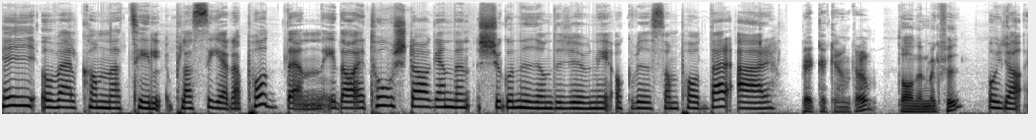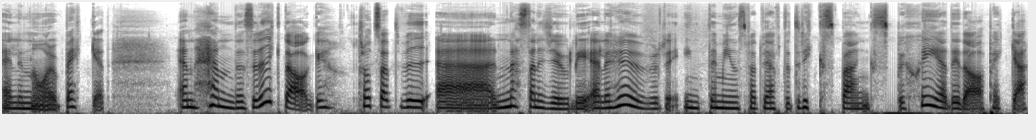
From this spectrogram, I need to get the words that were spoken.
Hej och välkomna till Placera-podden. Idag är torsdagen den 29 juni och vi som poddar är Pekka Kenter. Daniel McPhee. och jag Elinor Bäcket. En händelserik dag, trots att vi är nästan i juli, eller hur? Inte minst för att vi har haft ett riksbanksbesked idag, Pekka.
